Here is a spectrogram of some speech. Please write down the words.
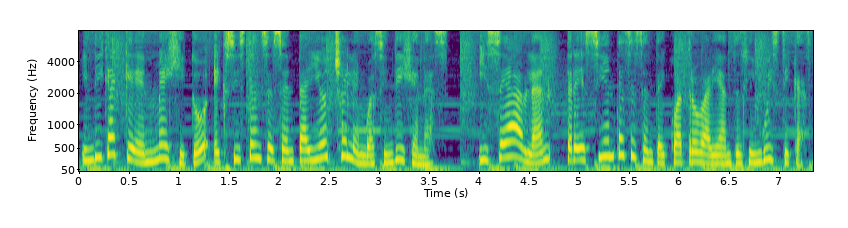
indica que en México existen 68 lenguas indígenas y se hablan 364 variantes lingüísticas,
